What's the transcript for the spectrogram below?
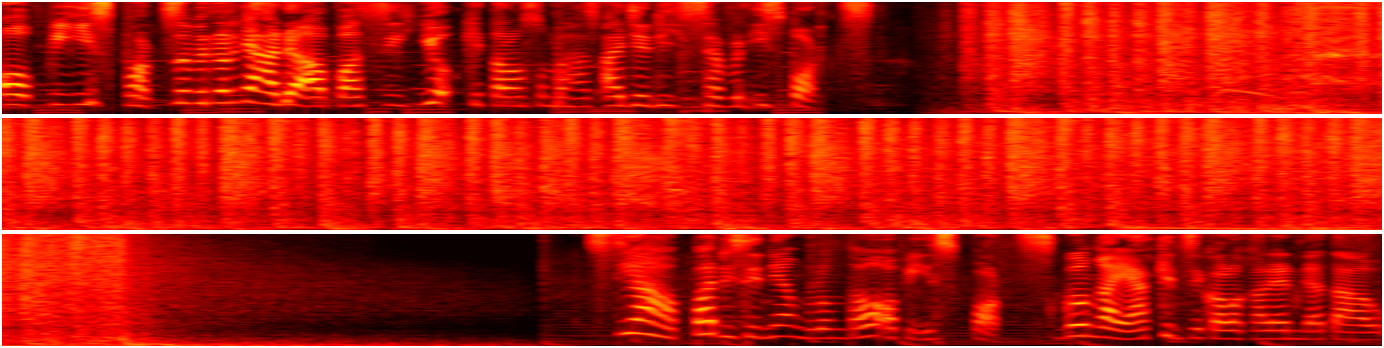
OP Esports. Sebenarnya ada apa sih? Yuk kita langsung bahas aja di Seven Esports. Siapa di sini yang belum tahu OP Esports? Gue nggak yakin sih kalau kalian nggak tahu.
